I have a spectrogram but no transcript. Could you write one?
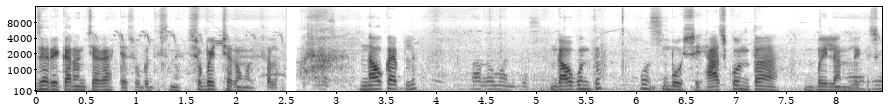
झरेकरांच्या घाट्यासोबत दिसणार. शुभेच्छा तुम्हाला. चला. नाव काय आपलं? गाव कोणतं? बोसे. आज कोणता बैल आणलंय कसं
